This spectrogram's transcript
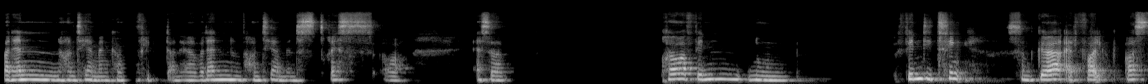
hvordan håndterer man konflikterne, og hvordan håndterer man stress, og altså prøve at finde nogle, finde de ting, som gør, at folk også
